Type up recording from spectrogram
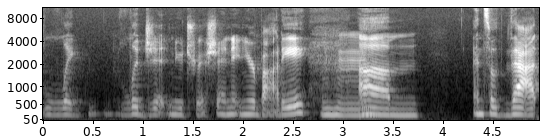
like legit nutrition in your body. Mm-hmm. Um and so that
